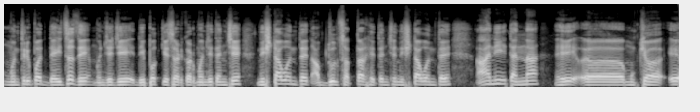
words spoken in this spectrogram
मंत्रिपद द्यायचंच आहे. म्हणजे जे दीपक केसरकर म्हणजे त्यांचे निष्ठावंत आहेत. अब्दुल सत्तार हे त्यांचे निष्ठावंत आहे आणि त्यांना हे मुख्य ए,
